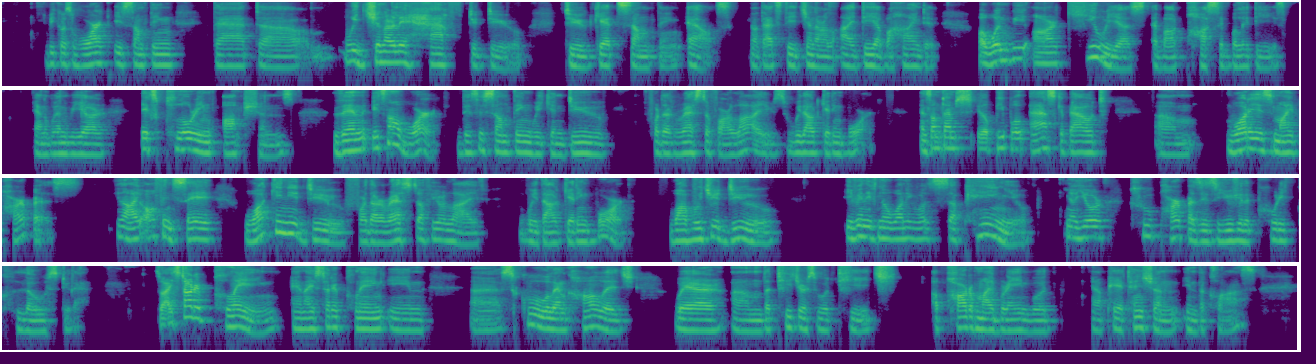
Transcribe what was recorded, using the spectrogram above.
because work is something that uh, we generally have to do to get something else. Now, that's the general idea behind it. But when we are curious about possibilities and when we are exploring options, then it's not work. This is something we can do for the rest of our lives without getting bored. And sometimes you know, people ask about um, what is my purpose? You know, I often say, what can you do for the rest of your life without getting bored? What would you do even if no one was uh, paying you? You know, your true purpose is usually pretty close to that. So I started playing, and I started playing in uh, school and college where um, the teachers would teach. A part of my brain would uh, pay attention in the class.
